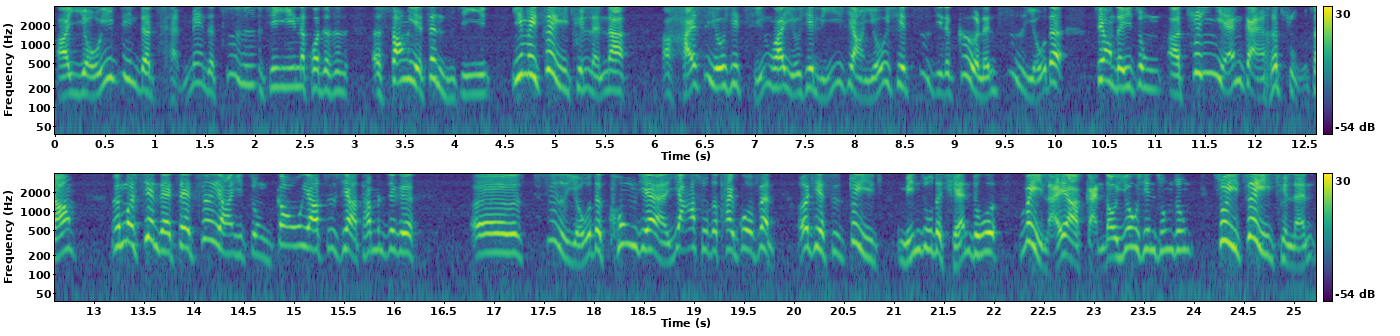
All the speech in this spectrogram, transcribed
啊，有一定的层面的知识精英呢，或者是呃商业政治精英，因为这一群人呢，啊，还是有一些情怀，有一些理想，有一些自己的个人自由的这样的一种啊尊严感和主张。那么现在在这样一种高压之下，他们这个呃自由的空间压缩的太过分，而且是对民族的前途未来呀感到忧心忡忡，所以这一群人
